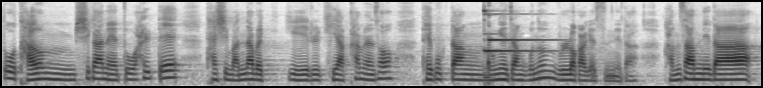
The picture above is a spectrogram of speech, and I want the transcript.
또 다음 시간에 또 할 때 다시 만나 뵙기를 기약하면서 대국당 용해장군은 물러가겠습니다. 감사합니다.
